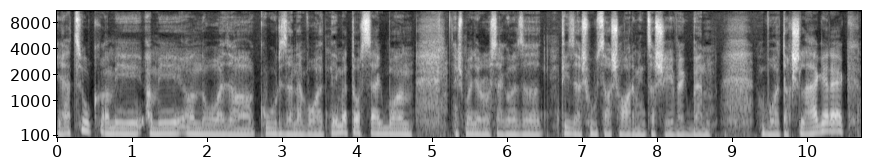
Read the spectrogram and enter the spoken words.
játszuk, ami, ami annó ez a kurzene volt Németországban, és Magyarországon ez a 10-es, 20-as, 30-as években voltak slágerek,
